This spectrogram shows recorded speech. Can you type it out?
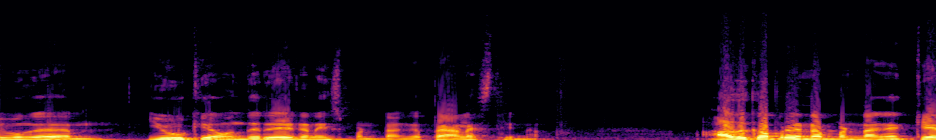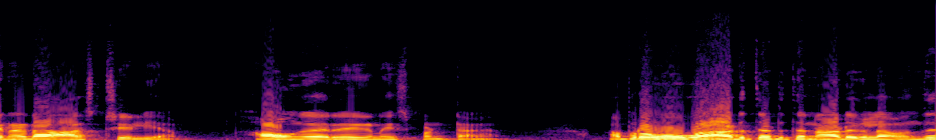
இவங்க யூகே வந்து ரெகனைஸ் பண்ணிட்டாங்க பேலஸ்தீனா அதுக்கப்புறம் என்ன பண்ணிட்டாங்க? கெனடா ஆஸ்திரேலியா. அவங்க ரெகனைஸ் பண்ணிட்டாங்க. அப்புறம் ஒவ்வொரு அடுத்தடுத்த நாடுகளாக வந்து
